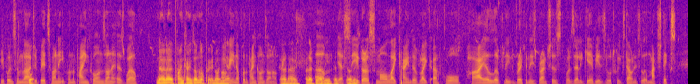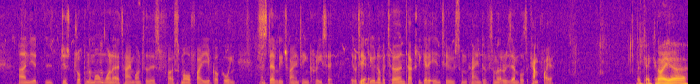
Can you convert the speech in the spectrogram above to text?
You put some larger bits on it. You put the pine cones on it as well. No, no, the pine cones I'm not putting on Okay, yet. you're not putting the pine cones on. Okay. No, no, I don't think I Um, need them. yes, to so you've got a small, like, kind of like a whole pile of le- breaking these branches. What Zelly gave you, these little twigs down into little matchsticks, and you're just dropping them on one at a time onto this small fire you've got going, steadily trying to increase it. It'll take Yeah. you another turn to actually get it into some kind of something that resembles a campfire. Okay, can I uh,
